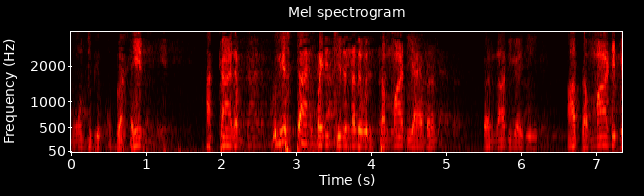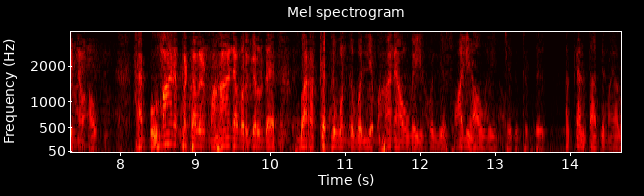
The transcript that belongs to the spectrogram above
موجب قبح അക്കാലം കുലിസ്ഥാൻ ഭരിച്ചിരുന്നത് ഒരു തമ്മാടിയായ ഭരണ- ഭരണാധികാരിയായിരുന്നു ആ തമ്മാടി പിന്നെ ഔ- ഹ- ബഹുമാനപ്പെട്ടവർ മഹാനവറുകളുടെ ബറക്കത്ത് കൊണ്ട് വലിയ മഹാനാവുകയും വലിയ സ്വാലിഹാവുകയും ചെയ്തിട്ടുണ്ട് അക്കാലത്ത് ആദ്യം അയാൾ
